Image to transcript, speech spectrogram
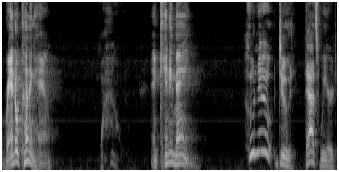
Randall Cunningham Wow. And Kenny Mayne. Who knew? Dude, that's weird.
